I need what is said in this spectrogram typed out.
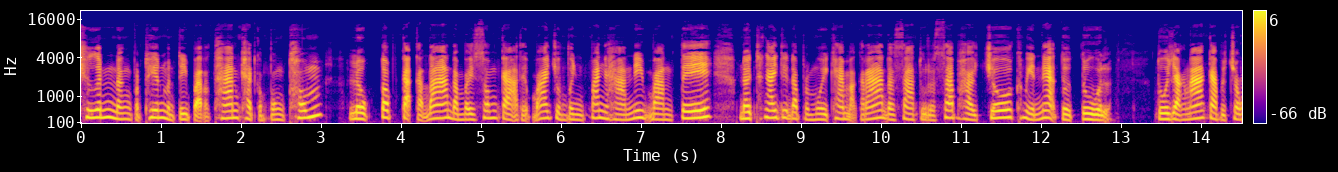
ឈឿននិងប្រធានមន្ត្រីបរិស្ថានខេត្តកំពង់ធំលោកតបកកដាដើម្បីសុំការអធិប្បាយជំវិញបញ្ហានេះបានទេ នៅថ្ងៃទី16ខែមករាដោយសារទូរស័ព្ទហៅចូលគ្មានអ្នកទទួលទោះយ៉ាងណាកាលពីចុង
